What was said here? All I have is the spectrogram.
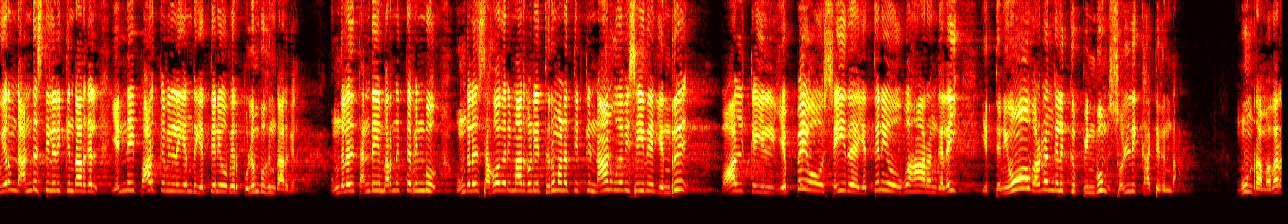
உயர்ந்த அந்தஸ்தில் இருக்கின்றார்கள் என்னை பார்க்கவில்லை என்று எத்தனையோ பேர் புலம்புகின்றார்கள். உங்களது தந்தை மரணித்த பின்பு உங்களது சகோதரிமார்களுடைய திருமணத்திற்கு நான் உதவி செய்தேன் என்று வாழ்க்கையில் எப்பயோ செய்த எத்தனையோ உபகாரங்களை எத்தனையோ வருடங்களுக்கு பின்பும் சொல்லி காட்டுகின்றார். மூன்றாம் அவர்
